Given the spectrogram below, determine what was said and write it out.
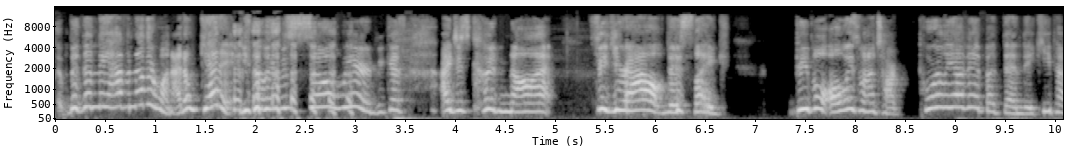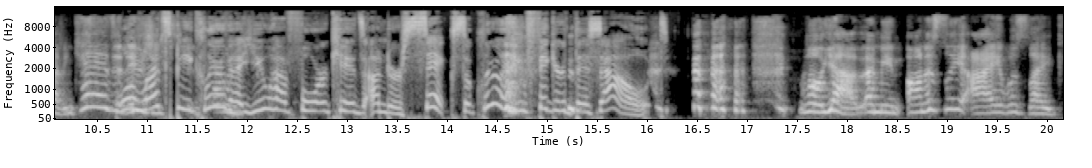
then they have another one. I don't get it. You know, it was so weird because I just could not figure out this, like, people always want to talk poorly of it, but then they keep having kids. well, let's just, be clear that you have four kids under six. So clearly you figured this out. well, yeah. I mean, honestly, I was like,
